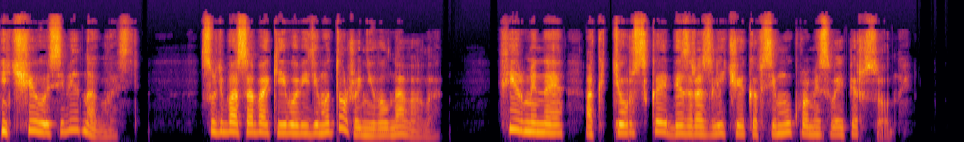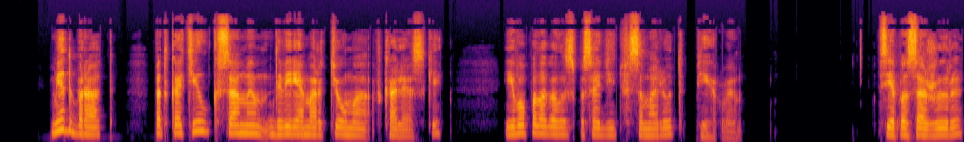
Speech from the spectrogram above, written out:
Ничего себе наглость! Судьба собаки его, видимо, тоже не волновала. Фирменное актерское безразличие ко всему, кроме своей персоны. Медбрат подкатил к самым дверям Артема в коляске. Его полагалось посадить в самолет первым. Все пассажиры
